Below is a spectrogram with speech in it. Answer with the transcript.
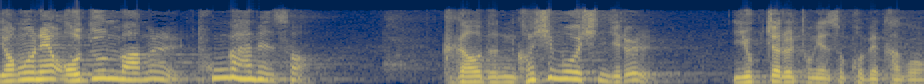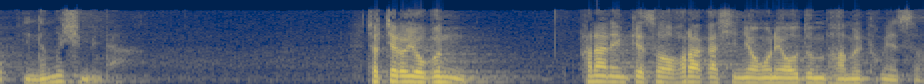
영혼의 어두운 마음을 통과하면서 그가 얻은 것이 무엇인지를 이 6절을 통해서 고백하고 있는 것입니다. 첫째로 욥은 하나님께서 허락하신 영혼의 어두운 밤을 통해서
